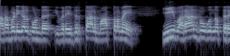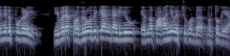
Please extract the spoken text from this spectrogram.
നടപടികൾ കൊണ്ട് ഇവരെ എതിർത്താൽ മാത്രമേ ഈ വരാൻ പോകുന്ന തെരഞ്ഞെടുപ്പുകളിൽ ഇവരെ പ്രതിരോധിക്കാൻ കഴിയൂ എന്ന് പറഞ്ഞു വെച്ചുകൊണ്ട് നിർത്തുകയാണ്.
